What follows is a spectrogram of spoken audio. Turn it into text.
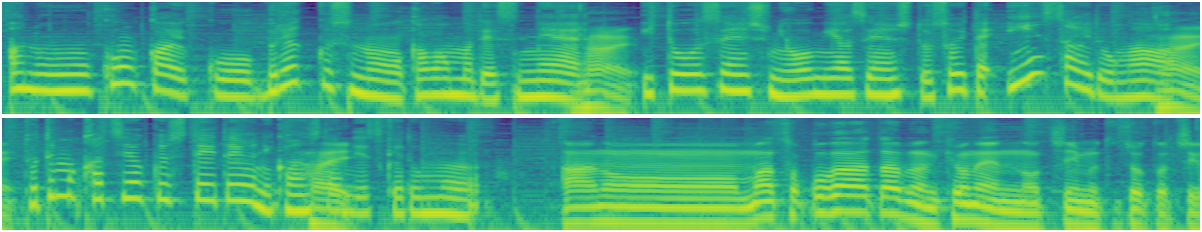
あのー、今回こうブレックスの側もですね、はい、伊藤選手に大宮選手とそういったインサイドがとても活躍していたように感じたんですけども。はいあのー、まあ、そこが多分去年のチームとちょっと違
